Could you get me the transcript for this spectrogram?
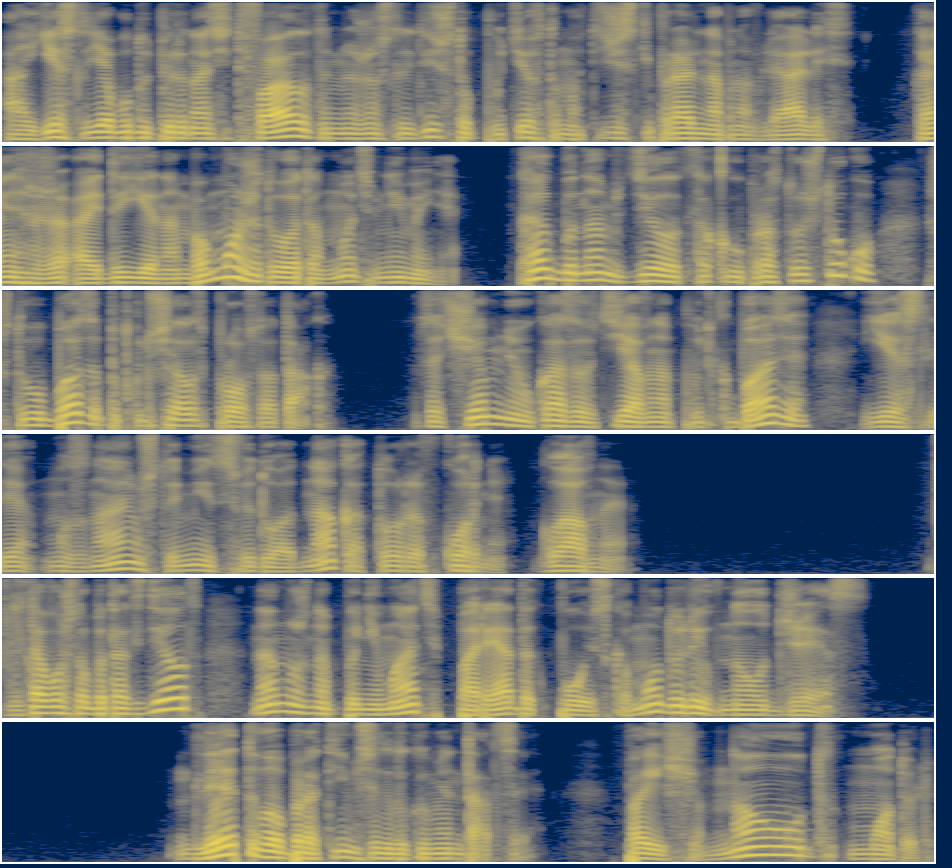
А если я буду переносить файлы, то мне нужно следить, чтобы пути автоматически правильно обновлялись. Конечно же, IDE нам поможет в этом, но тем не менее. Как бы нам сделать такую простую штуку, чтобы база подключалась просто так? Зачем мне указывать явно путь к базе, если мы знаем, что имеется в виду одна, которая в корне, главная? Для того, чтобы так сделать, нам нужно понимать порядок поиска модулей в Node.js. Для этого обратимся к документации. Поищем Node модуль.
